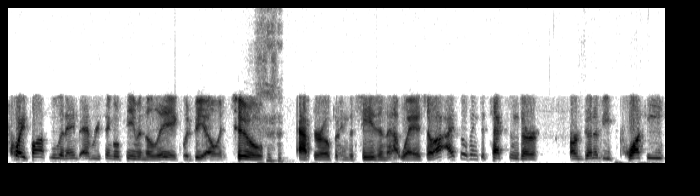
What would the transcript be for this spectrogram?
quite possible that every single team in the league would be 0 2 after opening the season that way. So I still think the Texans are are going to be plucky.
